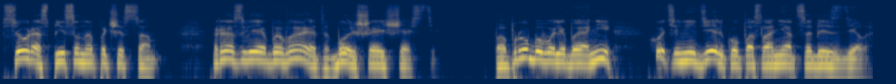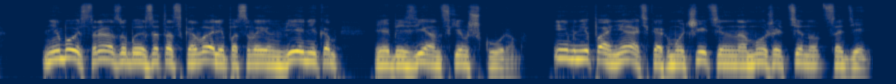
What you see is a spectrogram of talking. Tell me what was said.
Все расписано по часам. Разве бывает большее счастье? Попробовали бы они хоть и недельку послоняться без дела. Небось, сразу бы затасковали по своим веникам и обезьянским шкурам. Им не понять, как мучительно может тянуться день.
